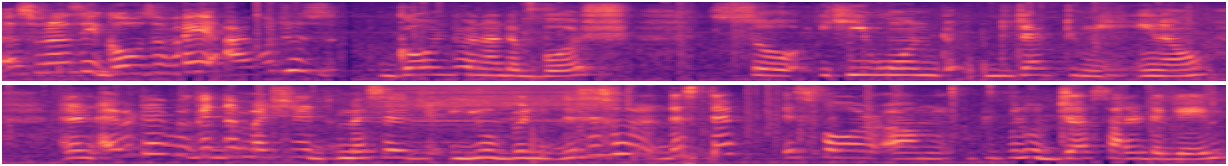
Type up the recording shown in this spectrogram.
As soon as he goes away I would just go into another bush so he won't detect me you know? And every time you get the message message you've been this is for this tip is for um people who just started the game.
